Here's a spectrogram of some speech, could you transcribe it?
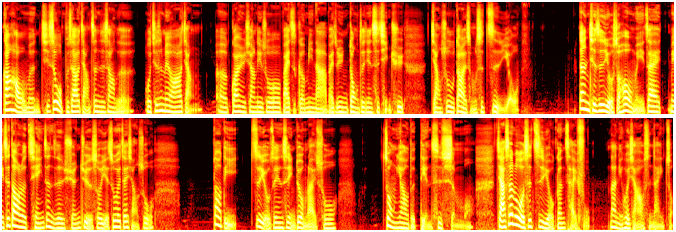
刚好我们其实我不是要讲政治上的，我其实没有要讲呃关于像例如说白纸革命啊、白纸运动这件事情去讲述到底什么是自由，但其实有时候我们也在每次到了前一阵子的选举的时候，也是会在想说，到底自由这件事情对我们来说。重要的点是什么？假设如果是自由跟财富，那你会想要是哪一种？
